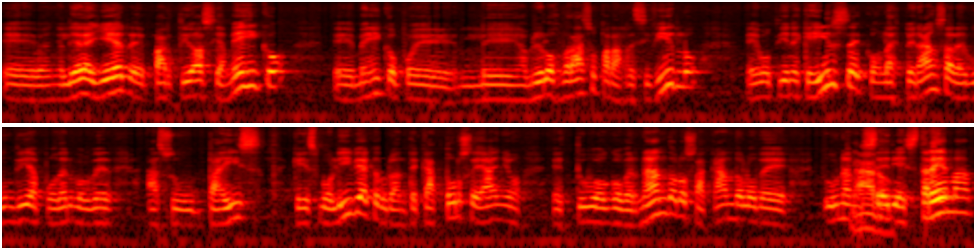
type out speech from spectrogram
eh, en el día de ayer eh, partió hacia México. Eh, México pues le abrió los brazos para recibirlo. Evo tiene que irse con la esperanza de algún día poder volver a su país, que es Bolivia, que durante 14 años estuvo gobernándolo, sacándolo de una miseria extrema,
